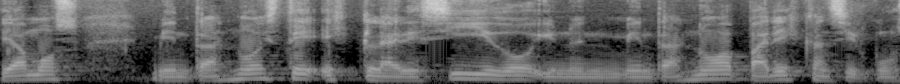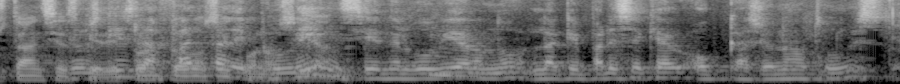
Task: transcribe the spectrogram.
digamos, mientras no esté esclarecido y mientras no aparezcan circunstancias que de pronto no se conocían. Es la falta de prudencia en el gobierno la que parece que ha ocasionado todo esto.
